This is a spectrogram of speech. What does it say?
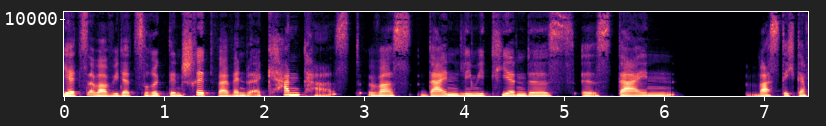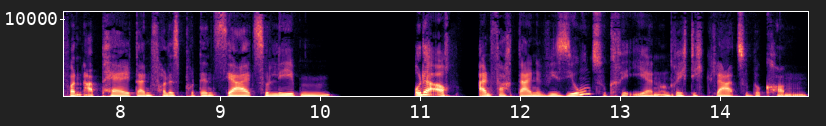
jetzt aber wieder zurück den Schritt, weil wenn du erkannt hast, was dein limitierendes ist, dein, was dich davon abhält, dein volles Potenzial zu leben oder auch einfach deine Vision zu kreieren und richtig klar zu bekommen,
